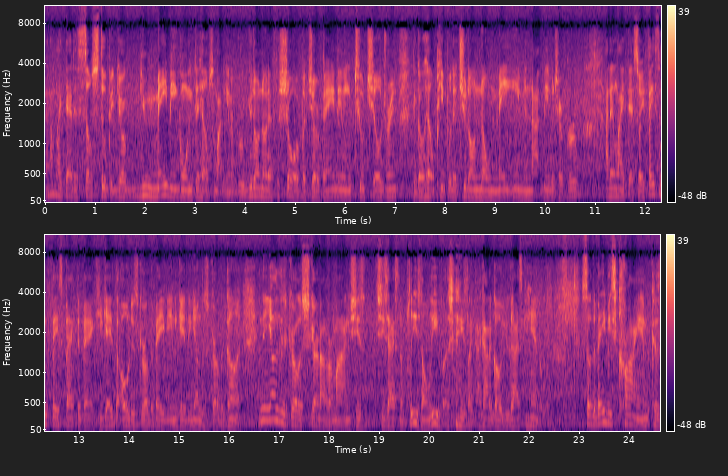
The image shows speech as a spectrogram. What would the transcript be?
and I'm like, that is so stupid. You're you may be going to help somebody in a group. You don't know that for sure, but you're abandoning two children to go help people that you don't know may even not be with your group. I didn't like that. So he faced them face back to back. He gave the oldest girl the baby and he gave the youngest girl the gun. And the youngest girl is scared out of her mind. She's she's asking him, please don't leave us. He's like, I gotta go. You guys can handle it. So the baby's crying because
